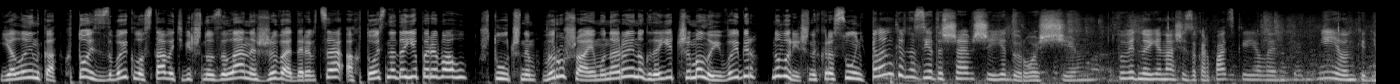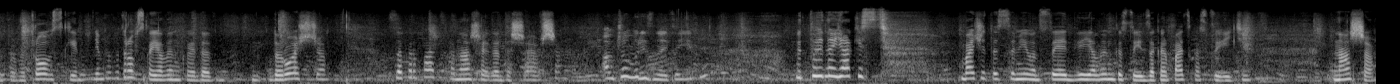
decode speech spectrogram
ялинка. Хтось звикло ставить вічнозелене живе деревце, а хтось надає перевагу штучним. Вирушаємо на ринок, де є чималий вибір новорічних красунь. Ялинки в нас є дешевші, є дорожчі. Відповідно, є наші закарпатські ялинки, є ялинки Дніпропетровські. Дніпропетровська ялинка йде дорожча, закарпатська наша йде дешевша. А в чому різниця їхня? Відповідно, якість, бачите самі, от стоять дві ялинки, стоїть закарпатська, стоїть наша.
